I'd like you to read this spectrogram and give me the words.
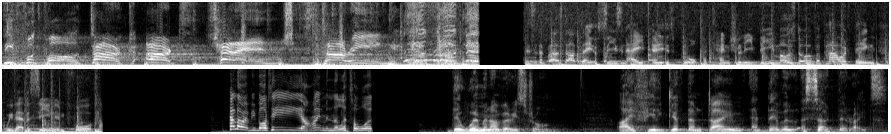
The Football Dark Arts Challenge, starring. This is the first update of Season 8, and it has brought potentially the most overpowered thing we've ever seen in Fortnite. Hello, everybody. I'm in the little Littlewood. The women are very strong. I feel give them time and they will assert their rights.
